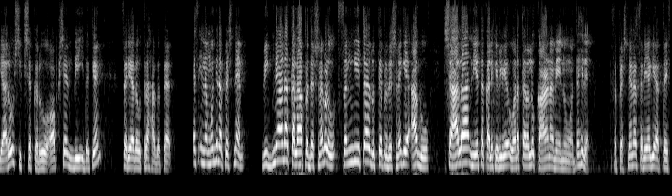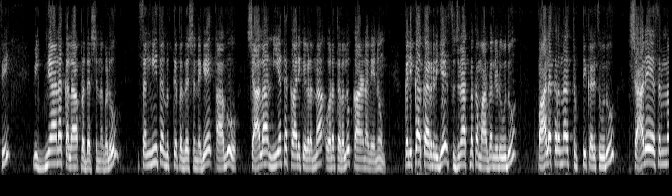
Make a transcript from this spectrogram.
ಯಾರು? ಶಿಕ್ಷಕರು. ಆಪ್ಷನ್ ಬಿ ಇದಕ್ಕೆ ಸರಿಯಾದ ಉತ್ತರ ಆಗುತ್ತೆ. ಎಸ್ ಇನ್ನು ಮುಂದಿನ ಪ್ರಶ್ನೆ, ವಿಜ್ಞಾನ ಕಲಾ ಪ್ರದರ್ಶನಗಳು ಸಂಗೀತ ನೃತ್ಯ ಪ್ರದರ್ಶನಕ್ಕೆ ಹಾಗೂ ಶಾಲಾ ನಿಯತಕಾಲಿಕೆಗಳಿಗೆ ಹೊರತರಲು ಕಾರಣವೇನು ಅಂತ ಇದೆ. ಸೊ ಪ್ರಶ್ನೆನ ಸರಿಯಾಗಿ ಅರ್ಥೈಸಿ. ವಿಜ್ಞಾನ ಕಲಾ ಪ್ರದರ್ಶನಗಳು ಸಂಗೀತ ನೃತ್ಯ ಪ್ರದರ್ಶನಗೆ ಹಾಗೂ ಶಾಲಾ ನಿಯತಕಾಲಿಕೆಗಳನ್ನ ಹೊರತರಲು ಕಾರಣವೇನು? ಕಲಿಕಾಕಾರರಿಗೆ ಸೃಜನಾತ್ಮಕ ಮಾರ್ಗ ನೀಡುವುದು, ಪಾಲಕರನ್ನ ತೃಪ್ತಿಕರಿಸುವುದು, ಶಾಲೆಯ ಹೆಸರನ್ನ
